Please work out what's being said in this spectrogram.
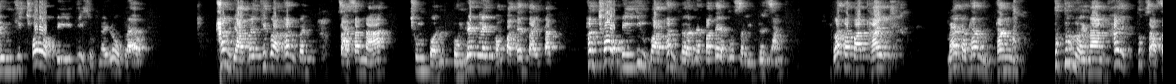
ลิมที่โชคดีที่สุดในโลกแล้ว ท่านอย่าไปคิดว่าท่านเป็นศาสนาชุมชนกลุ่มเล็กๆของประเทศไทยครับ ท่านโชคดียิ่งกว่าท่านเกิดในประเทศมุสลิมด้วยซ้ำรัฐบาลไทย แม้กระทั่งทางทุกๆหน่วยงานให้ทุกศาส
